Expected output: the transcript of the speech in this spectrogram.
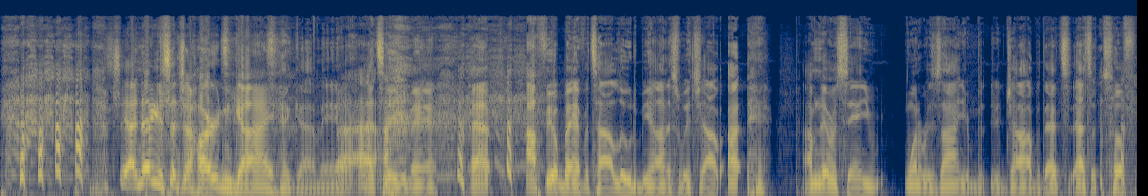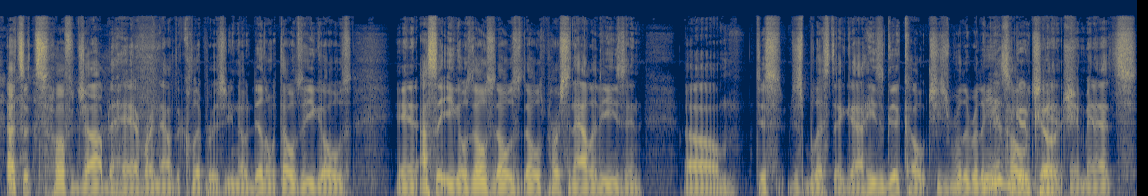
See, I know you're such a hardened guy. That guy, man. I tell you, man. I, I feel bad for Ty Lue, to be honest with you. I, I, I'm never saying you want to resign your your job, but that's that's a tough that's a tough job to have right now with the Clippers. You know, dealing with those egos, and I say egos, those those those personalities, and um, just just bless that guy. He's a good coach. He's really really He good coach. good coach. And, and man, that's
